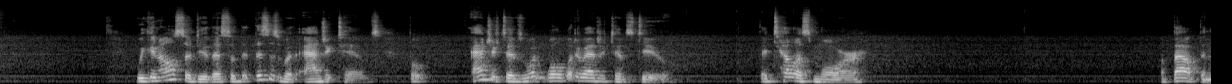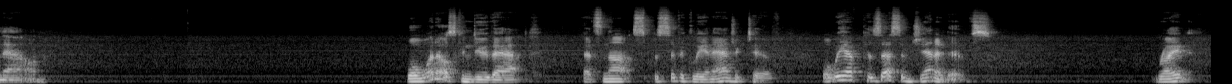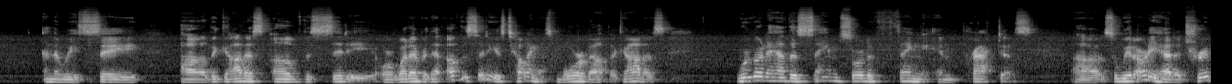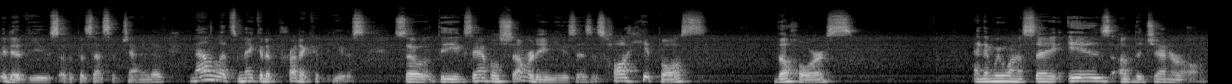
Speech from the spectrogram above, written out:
We can also do this so that this is with adjectives, but adjectives, what, well, what do adjectives do? They tell us more about the noun. Well, what else can do that? that's not specifically an adjective. Well, we have possessive genitives, right? And then we say uh, the goddess of the city or whatever. That of the city is telling us more about the goddess. We're going to have the same sort of thing in practice. Uh, so we had already had attributive use of the possessive genitive. Now let's make it a predicate use. So the example Shelmerdine uses is ha hippos, the horse, and then we want to say is of the general.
